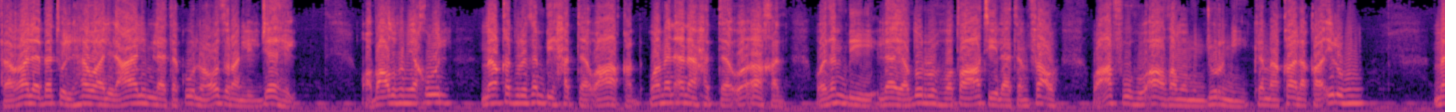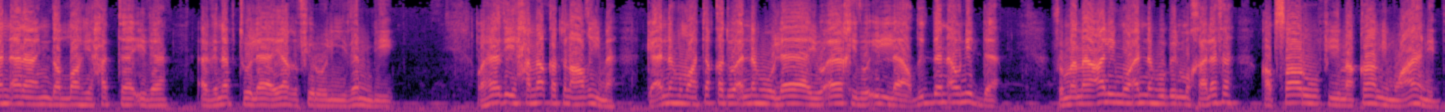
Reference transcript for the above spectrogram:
فغلبة الهوى للعالم لا تكون عذرا للجاهل. وبعضهم يقول ما قدر ذنبي حتى أعاقب ومن أنا حتى أؤاخذ وذنبي لا يضره وطاعتي لا تنفعه وعفوه أعظم من جرمي. كما قال قائلهم من أنا عند الله حتى إذا أذنبت لا يغفر لي ذنبي. وهذه حماقة عظيمة كأنه معتقد أنه لا يؤاخذ إلا ضدا أو ندا. ثم ما علموا أنه بالمخالفة قد صاروا في مقام معاند.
